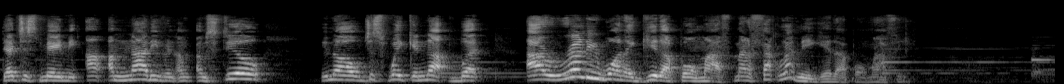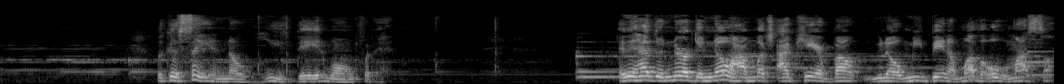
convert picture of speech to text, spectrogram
that just made me I, am not even I'm, I'm still you know just waking up but i really want to get up on my matter of fact let me get up on my feet because saying no he's dead wrong for that and they had the nerve to know how much i care about you know me being a mother over my son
